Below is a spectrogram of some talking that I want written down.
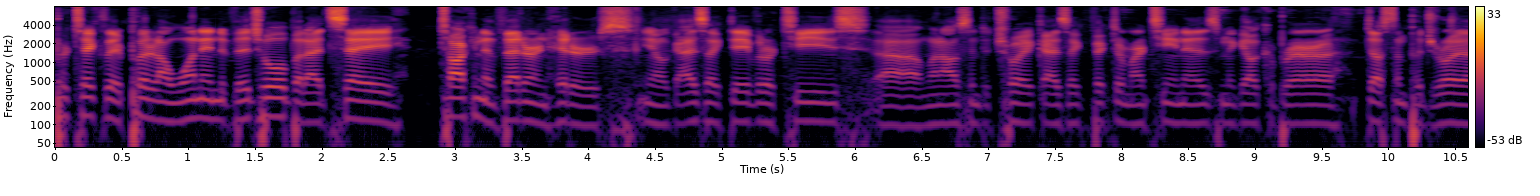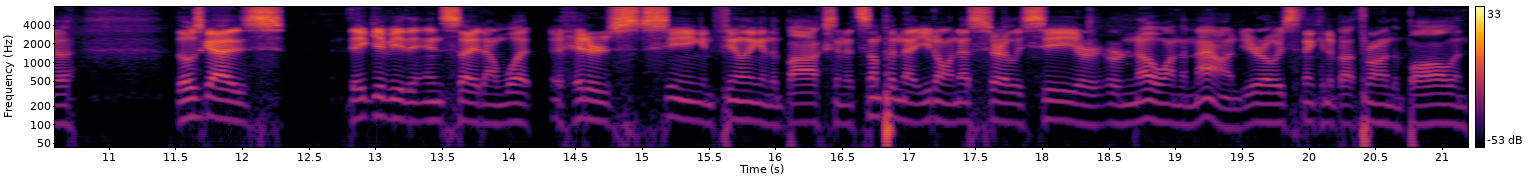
particularly put it on one individual, but I'd say talking to veteran hitters, you know, guys like David Ortiz, uh, when I was in Detroit, guys like Victor Martinez, Miguel Cabrera, Dustin Pedroia, those guys, they give you the insight on what a hitter's seeing and feeling in the box, and it's something that you don't necessarily see or, or know on the mound. You're always thinking about throwing the ball, and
